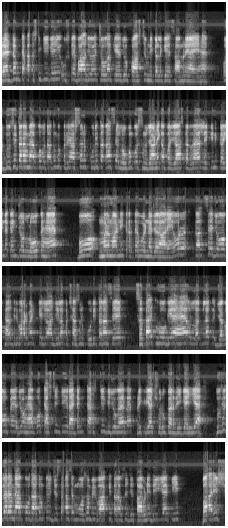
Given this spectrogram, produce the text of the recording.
रैंडम टेस्टिंग की गई उसके बाद जो है चौदह केस जो पॉजिटिव निकल के सामने आए हैं। और दूसरी तरफ़ मैं आपको बता दूँ कि प्रशासन पूरी तरह से लोगों को समझाने का प्रयास कर रहा है लेकिन कहीं ना कहीं जो लोग हैं वो मनमानी करते हुए नज़र आ रहे हैं। और कल से जो हेल्थ डिपार्टमेंट के जो जिला प्रशासन पूरी तरह से सतर्क हो गया है और अलग अलग जगहों पे जो है वो टेस्टिंग की रैंडम टेस्टिंग की जो है प्रक्रिया शुरू कर दी गई है। दूसरी तरफ़ मैं आपको बता दूँ कि जिस तरह से मौसम विभाग की तरफ़ से चेतावनी दी है कि बारिश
